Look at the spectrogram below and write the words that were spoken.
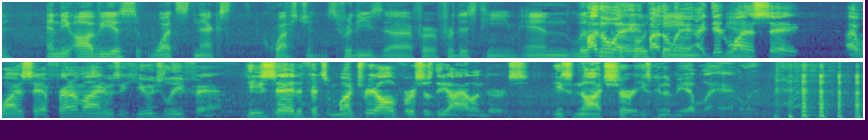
yeah. and the obvious what's next questions for these uh, for for this team. And listen by the way, the by the way, I did want to say, I want to say a friend of mine who's a huge Leaf fan. He said if it's Montreal versus the Islanders, he's not sure he's going to be able to handle it.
